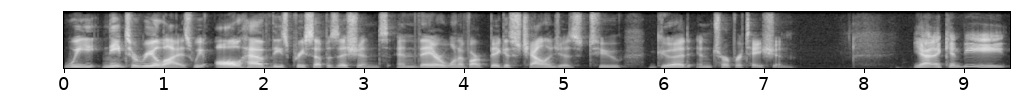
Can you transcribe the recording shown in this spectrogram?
we need to realize we all have these presuppositions, and they are one of our biggest challenges to good interpretation. Yeah, it can be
